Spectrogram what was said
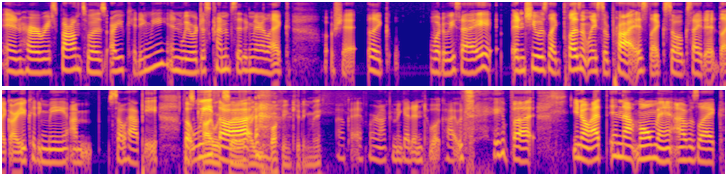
And her response was, Are you kidding me? And we were just kind of sitting there like, Oh shit. Like, what do we say? And she was like pleasantly surprised, like so excited. Like, Are you kidding me? I'm so happy. But As we Kai thought, say, "Are you fucking kidding me?" okay, we're not going to get into what Kai would say, but you know, at in that moment, I was like,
